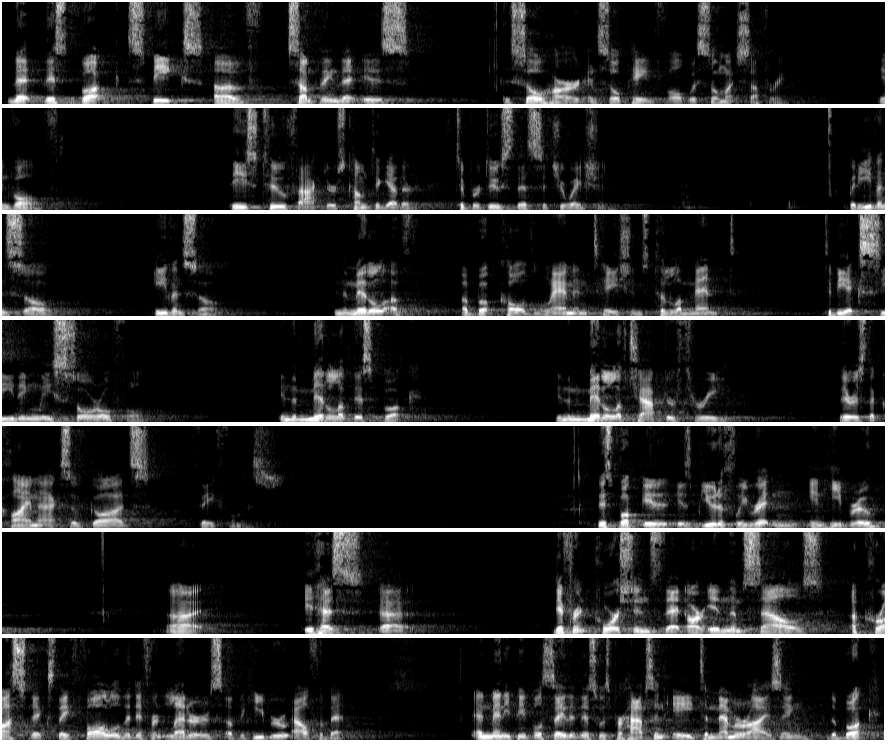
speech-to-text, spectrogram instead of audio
that this book speaks of something that is, is so hard and so painful with so much suffering involved. These two factors come together to produce this situation. But even so, even so, in the middle of a book called Lamentations, to lament, to be exceedingly sorrowful. In the middle of this book, in the middle of chapter 3, there is the climax of God's faithfulness. This book is beautifully written in Hebrew. Uh, it has uh, different portions that are in themselves acrostics. They follow the different letters of the Hebrew alphabet. And many people say that this was perhaps an aid to memorizing the book.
